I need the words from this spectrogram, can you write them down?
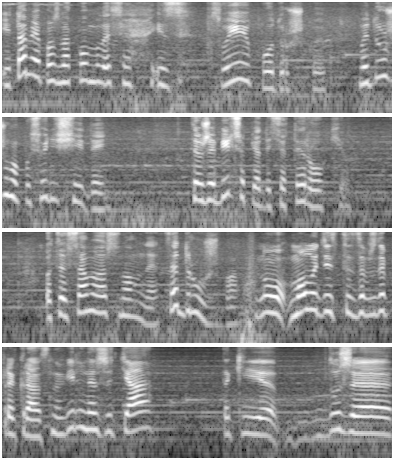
І там я познайомилася із своєю подружкою. Ми дружимо по сьогоднішній день. Це вже більше 50 років. Оце саме основне це дружба. Ну, молодість це завжди прекрасно. Вільне життя, такі дуже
